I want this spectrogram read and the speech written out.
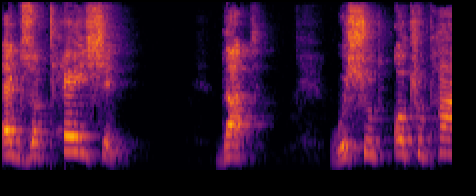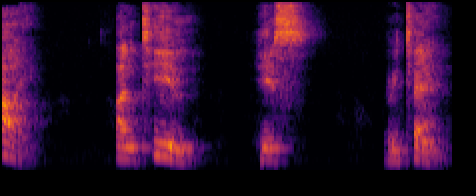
exhortation that we should occupy until his return.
